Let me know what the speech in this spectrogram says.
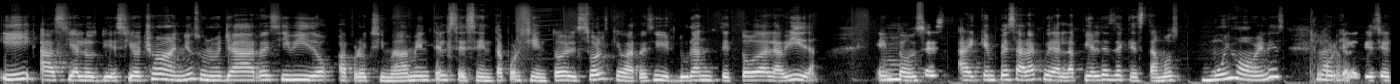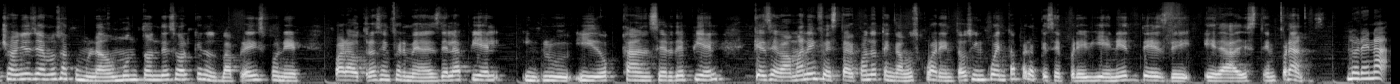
y hacia los 18 años uno ya ha recibido aproximadamente el 60% del sol que va a recibir durante toda la vida. Entonces hay que empezar a cuidar la piel desde que estamos muy jóvenes, porque a los 18 años ya hemos acumulado un montón de sol que nos va a predisponer para otras enfermedades de la piel, incluido cáncer de piel, que se va a manifestar cuando tengamos 40 o 50, pero que se previene desde edades tempranas. Lorena,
